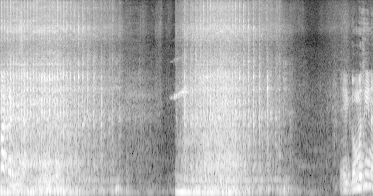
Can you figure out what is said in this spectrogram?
ਪਕੜ ਵੀ ਸਕਦੇ ਇਹ ਗੁੰਮ ਸੀ ਨਾ?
